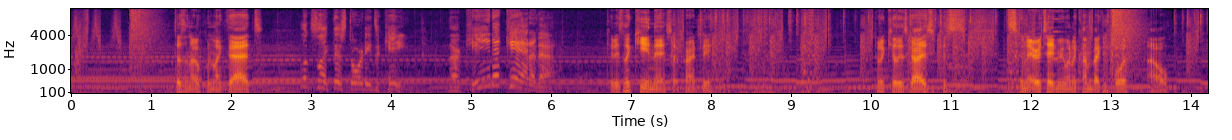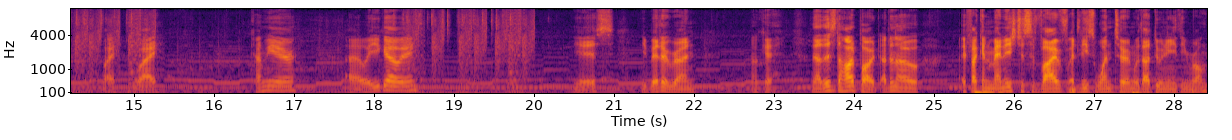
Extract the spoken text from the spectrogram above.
It doesn't open like that. Looks like this door needs a key. The key to Canada. Okay, there's no key in this, apparently. I'm gonna kill these guys because it's gonna irritate me when I come back and forth. Ow. Why? Why? Come here. Uh, where you going? Yes. You better run. Okay. Now this is the hard part. I don't know if I can manage to survive at least one turn without doing anything wrong.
